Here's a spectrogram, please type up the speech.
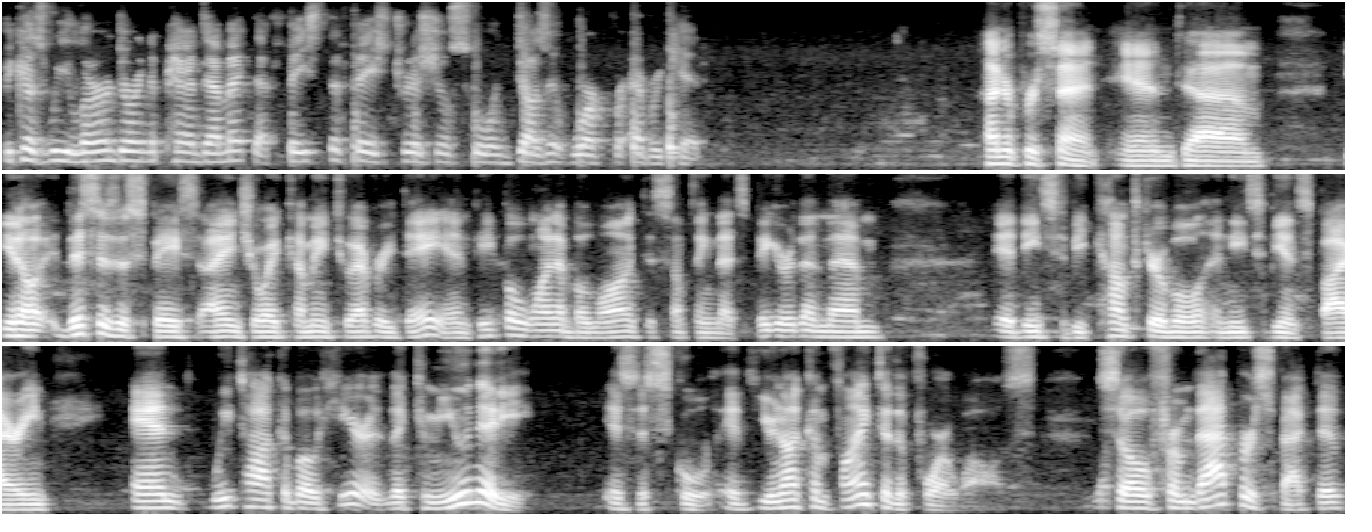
because we learned during the pandemic that face to face traditional schooling doesn't work for every kid. Hundred percent. And um, you know, this is a space I enjoy coming to every day, and people want to belong to something that's bigger than them. It needs to be comfortable. It needs to be inspiring. And we talk about here the community is the school. It, you're not confined to the four walls. So, from that perspective,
